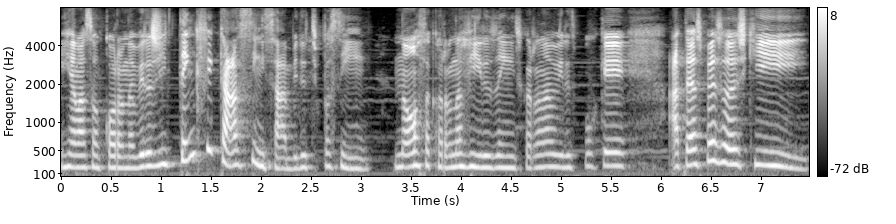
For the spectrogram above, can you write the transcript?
em relação ao coronavírus, a gente tem que ficar assim, sabe? Do tipo assim, nossa, coronavírus, gente, coronavírus, porque até as pessoas que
